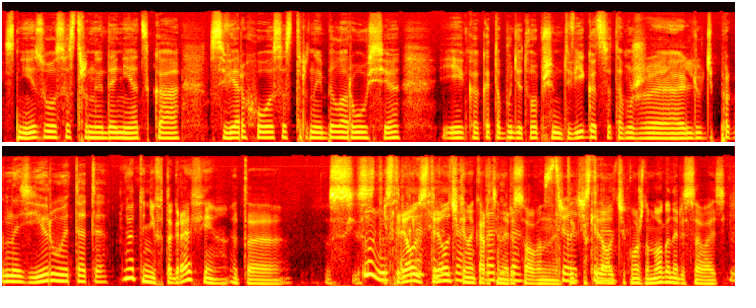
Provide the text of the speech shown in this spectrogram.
Снизу со стороны Донецка, сверху со стороны Беларуси. И как это будет, в общем, двигаться, там уже люди прогнозируют это. Ну, это не фотографии, это Ну, Стрел, стрелочки да, на карте да, да, нарисованы. Да, стрелочки, Таких стрелочек да. можно много нарисовать. Да.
